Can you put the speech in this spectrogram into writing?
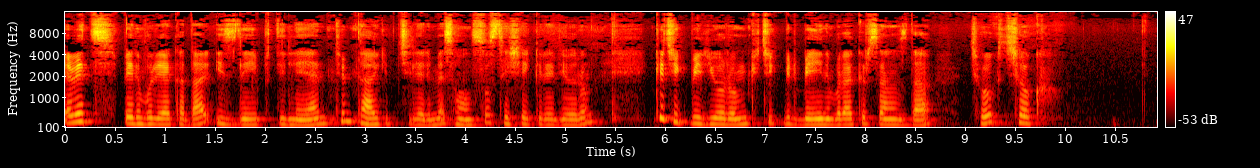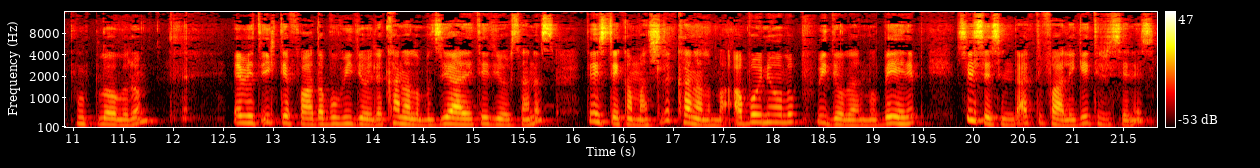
Evet, beni buraya kadar izleyip dinleyen tüm takipçilerime sonsuz teşekkür ediyorum. Küçük bir yorum, küçük bir beğeni bırakırsanız da çok çok mutlu olurum. Evet ilk defa da bu video ile kanalımı ziyaret ediyorsanız Destek amaçlı kanalıma abone olup videolarımı beğenip zil sesini de aktif hale getirirseniz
